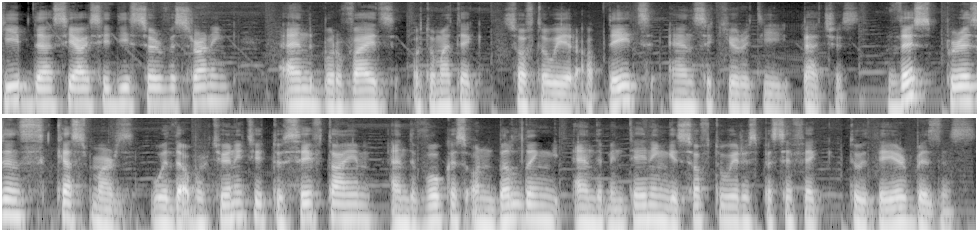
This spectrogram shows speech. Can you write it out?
keep the CI/CD service running and provides automatic software updates and security patches. This presents customers with the opportunity to save time and focus on building and maintaining a software specific to their business.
